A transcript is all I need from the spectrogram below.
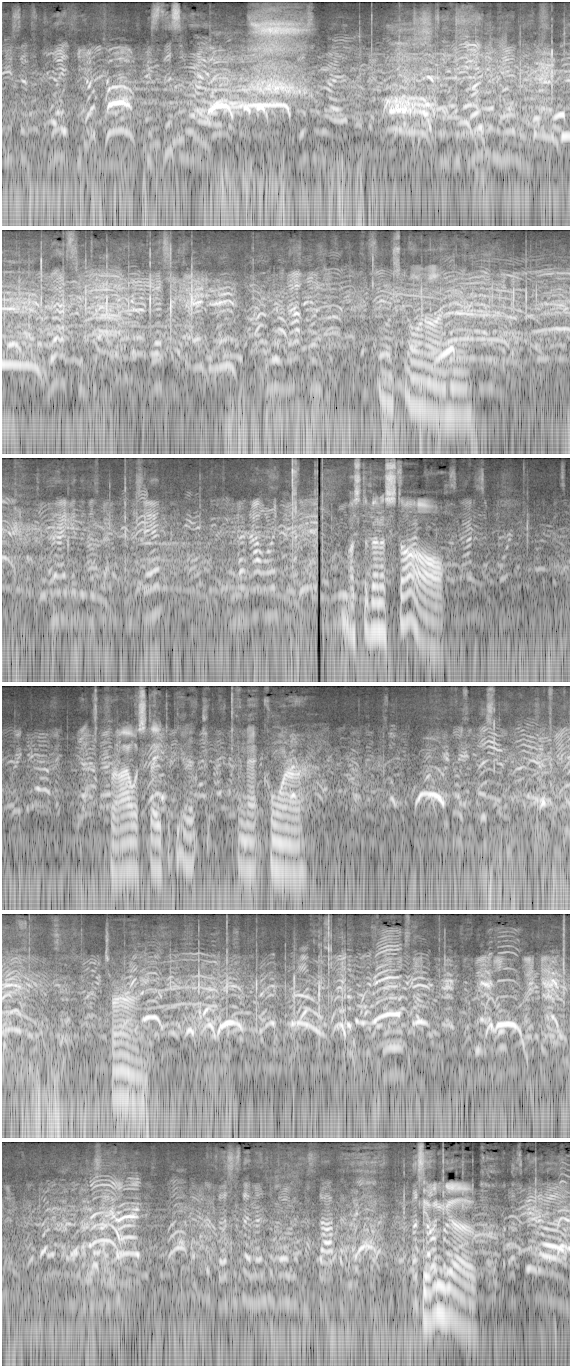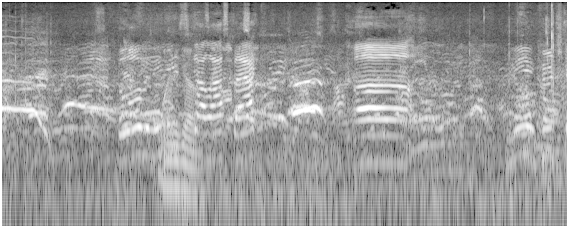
steps right here. Because this is where I This is where I So if you start in hand, yes, you're tired. Yes, you are. You're not lunging. What's going on here? And I get the dispatch. Understand? You're not working. Must have been a stall for Iowa State to get it in that corner. Turn. I can't. So that's just that mental focus to stop that next one. Let's Give and go. Let's get uh Golovin Way to in. go. Got last back. Uh, me and Cooch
